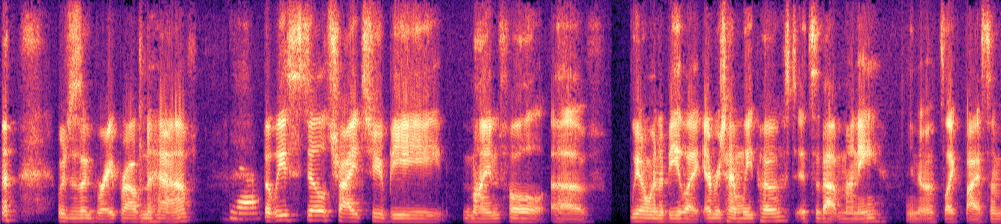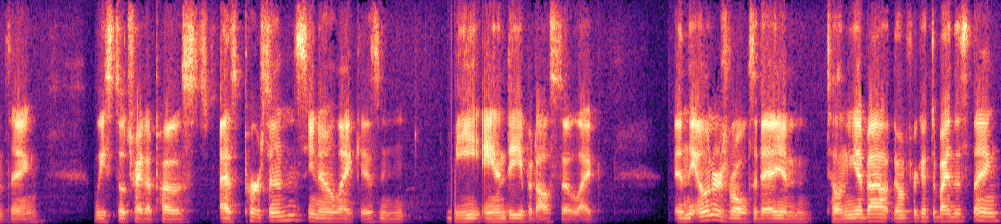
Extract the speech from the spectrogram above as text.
which is a great problem to have. Yeah. But we still try to be mindful of we don't want to be like every time we post, it's about money. You know, it's like buy something. We still try to post as persons, you know, like as me, Andy, but also like in the owner's role today and telling you about don't forget to buy this thing.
